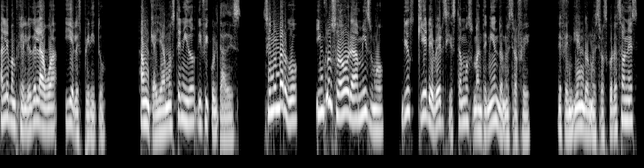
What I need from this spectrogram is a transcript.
al Evangelio del agua y el Espíritu aunque hayamos tenido dificultades. Sin embargo, incluso ahora mismo, Dios quiere ver si estamos manteniendo nuestra fe, defendiendo nuestros corazones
